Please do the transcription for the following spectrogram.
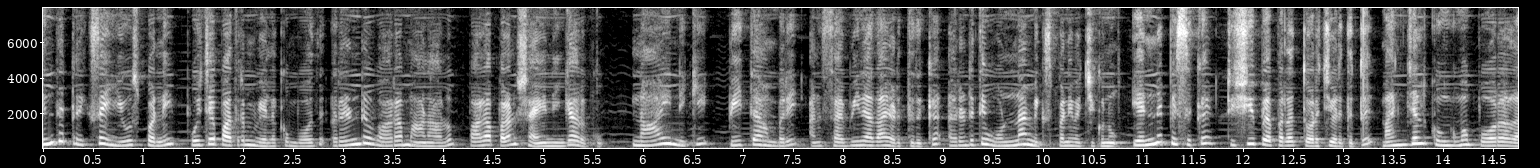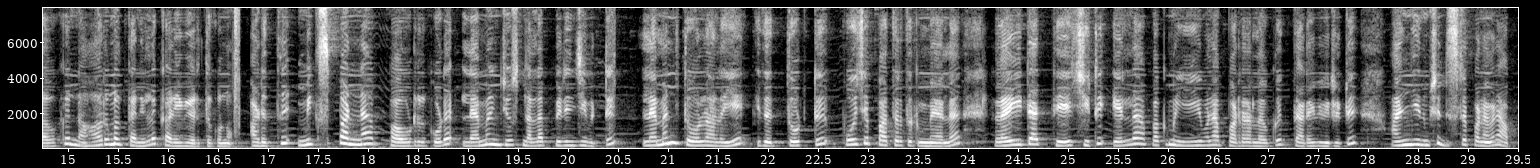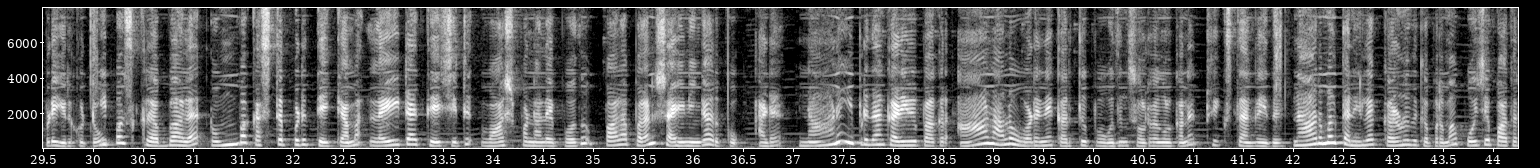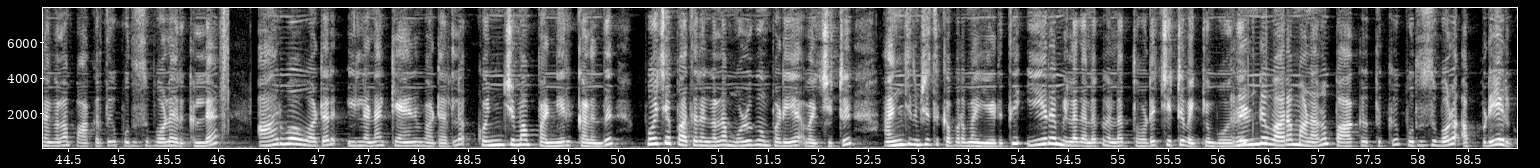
இந்த ட்ரிக்ஸை யூஸ் பண்ணி பூஜை பாத்திரம் விளக்கும் போது ரெண்டு வாரம் ஆனாலும் பல பலன் ஷைனிங்காக இருக்கும். நான் இன்னைக்கு பீத்தாம்பரி அண்ட் சபீனா தான் எடுத்திருக்கேன். ரெண்டுத்தையும் ஒன்றா மிக்ஸ் பண்ணி வச்சுக்கணும். எண்ணெய் பிசுக்கு டிஷ்யூ பேப்பரில் தொடச்சி எடுத்துட்டு மஞ்சள் குங்குமம் போகிற அளவுக்கு நார்மல் தண்ணியில் கழுவி எடுத்துக்கணும். அடுத்து மிக்ஸ் பண்ண பவுடர் கூட லெமன் ஜூஸ் நல்லா பிரிஞ்சு விட்டு லெமன் தோலாலேயே இதை தொட்டு பூஜை பாத்திரத்துக்கு மேலே லைட்டாக தேய்ச்சிட்டு எல்லா பக்கமும் ஈவனாக படுற அளவுக்கு தடவி விட்டுட்டு அஞ்சு நிமிஷம் டிஸ்டர்ப் பண்ண வேணா அப்படியே இருக்கட்டும். இப்போ ஸ்க்ரப்பால் ரொம்ப கஷ்டப்பட்டு தேய்க்காமல் லைட்டாக தேய்ச்சிட்டு வாஷ் பண்ணாலே போதும் பல பலன் ஷைனிங்காக இருக்கும். அட நானும் இப்படி தான் கழுவி பார்க்குறேன். ஆனாலும் உடனே கருத்து போகுதுன்னு சொல்கிறவங்களுக்கான ட்ரிக்ஸ் தாங்க இது. நார்மல் தண்ணியில் கழுவுனதுக்கப்புறமா பூஜை பாத்திரங்கள்லாம் பார்க்கறதுக்கு புதுசு போல் இருக்குல்ல? ஆர்ஓ வாட்டர் இல்லைன்னா கேன் வாட்டரில் கொஞ்சமாக பன்னீர் கலந்து பூஜை பாத்திரங்கள்லாம் முழுகும்படியாக வச்சுட்டு அஞ்சு நிமிஷத்துக்கு அப்புறமா எடுத்து ஈரம் இல்லாத அளவுக்கு நல்லா தொடச்சிட்டு வைக்கும்போது ரெண்டு வாரம் ஆனாலும் பார்க்கறதுக்கு புதுசு போல் அப்படியே இருக்கும்.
